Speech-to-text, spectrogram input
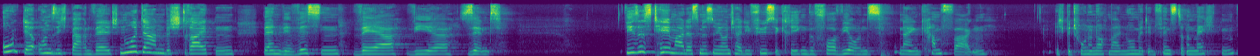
und der unsichtbaren Welt nur dann bestreiten, wenn wir wissen, wer wir sind. Dieses Thema, das müssen wir unter die Füße kriegen, bevor wir uns in einen Kampf wagen. Ich betone nochmal nur mit den finsteren Mächten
